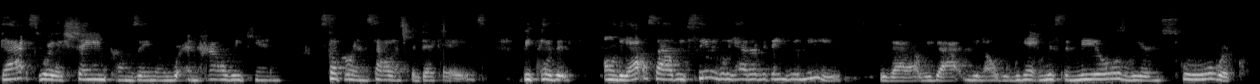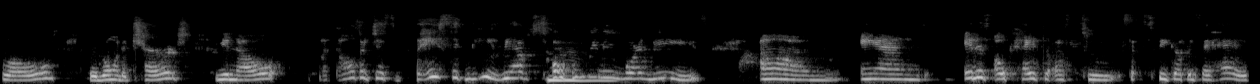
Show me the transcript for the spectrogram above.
that's where the shame comes in, and, and how we can suffer in silence for decades because it on the outside we seemingly have everything we need. We got our, we got you know we ain't missing meals. We're in school. We're clothed. We're going to church. You know, but those are just basic needs. We have so many Mm. more needs, um, and it is okay for us to speak up and say, "Hey,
